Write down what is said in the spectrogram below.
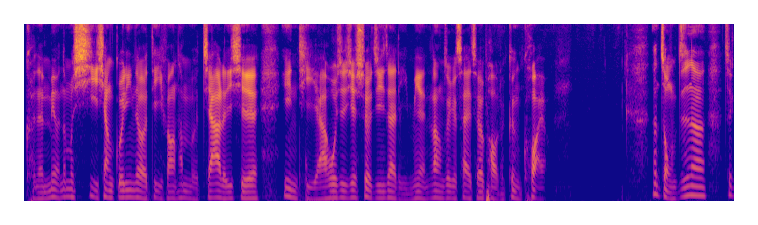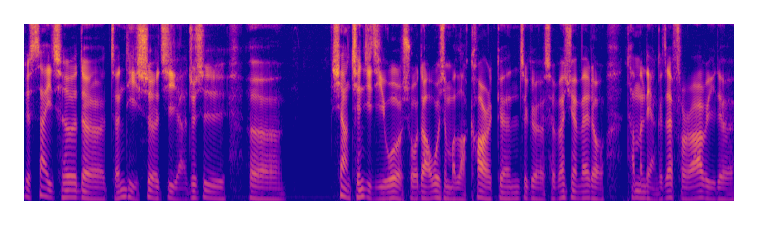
可能没有那么细项规定到的地方，他们有加了一些硬体啊，或是一些设计在里面，让这个赛车跑得更快哦。那总之呢，这个赛车的整体设计啊，就是呃，像前几集我有说到，为什么 Leclerc 跟这个 Sebastian Vettel 他们两个在 Ferrari 的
